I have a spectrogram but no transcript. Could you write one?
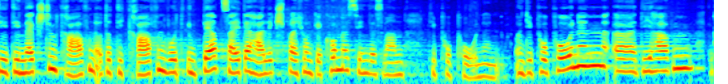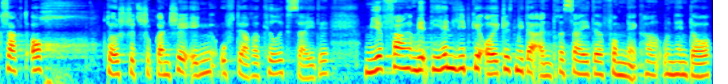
die, die nächsten Grafen oder die Grafen, wo in der Zeit der Heiligsprechung gekommen sind, das waren die Poponen. Und die Poponen, äh, die haben gesagt, ach, da ist jetzt schon ganz schön eng auf der Kirchseite. Wir fangen, wir, die haben lieb geäugelt mit der anderen Seite vom Neckar und haben da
